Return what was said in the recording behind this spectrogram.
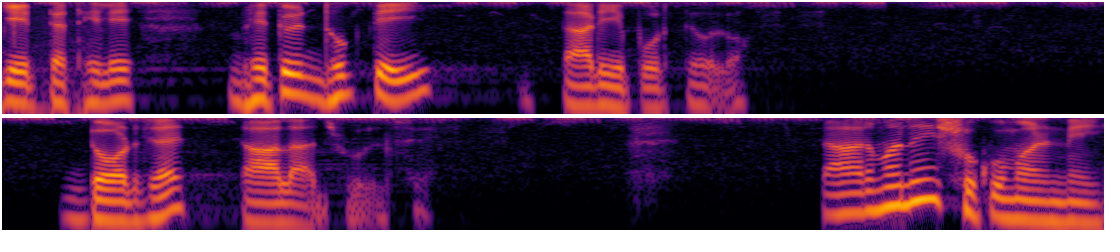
গেটটা ঠেলে ভেতরে ঢুকতেই দাঁড়িয়ে পড়তে হলো। দরজায় তালা ঝুলছে। তার মানে সুকুমার নেই,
